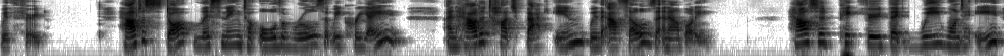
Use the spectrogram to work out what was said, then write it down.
with food. how to stop listening to all the rules that we create and how to touch back in with ourselves and our body. How to pick food that we want to eat,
